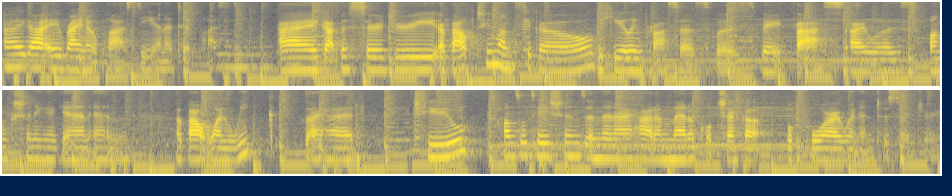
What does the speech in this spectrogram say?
I got a rhinoplasty and a tipplasty. I got the surgery about two months ago. The healing process was very fast. I was functioning again in about one week. I had two consultations and then I had a medical checkup before I went into surgery.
